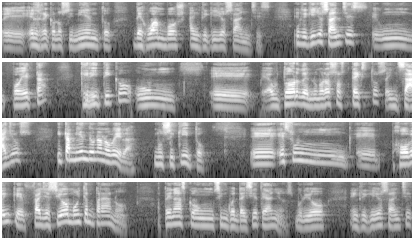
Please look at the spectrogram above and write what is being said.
eh, el reconocimiento de Juan Bosch a Enriquillo Sánchez. Enriquillo Sánchez, eh, un poeta crítico, un eh, autor de numerosos textos, ensayos y también de una novela, Musiquito. es un joven que falleció muy temprano, apenas con 57 años, murió Enriquillo Sánchez,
